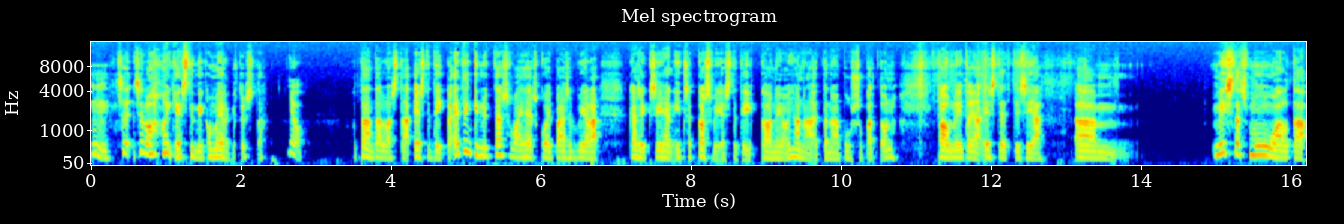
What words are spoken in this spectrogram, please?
Mm, se, sillä on oikeasti niinku merkitystä. Joo. Kun tämä on tällaista estetiikkaa. Etenkin nyt tässä vaiheessa, kun ei pääse vielä käsiksi siihen itse kasviestetiikkaan, niin on ihanaa, että nämä pussukat on kauniita ja esteettisiä. Öm, mistäs muualta?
